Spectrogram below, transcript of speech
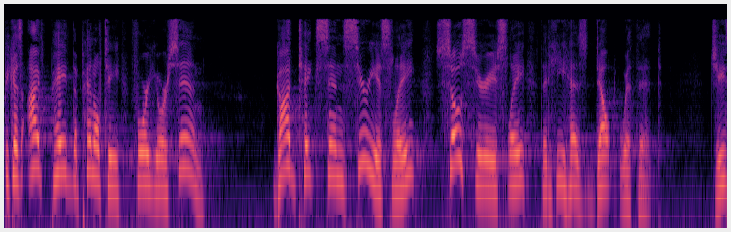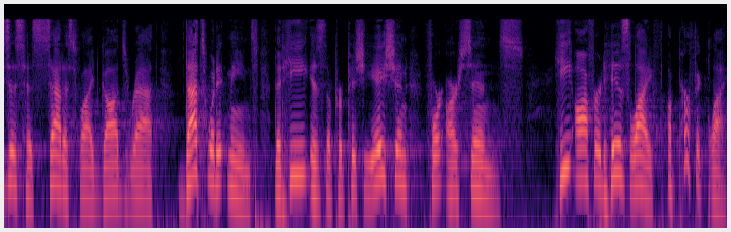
because I've paid the penalty for your sin. God takes sin seriously, so seriously that he has dealt with it. Jesus has satisfied God's wrath. That's what it means that he is the propitiation for our sins. He offered his life, a perfect life,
